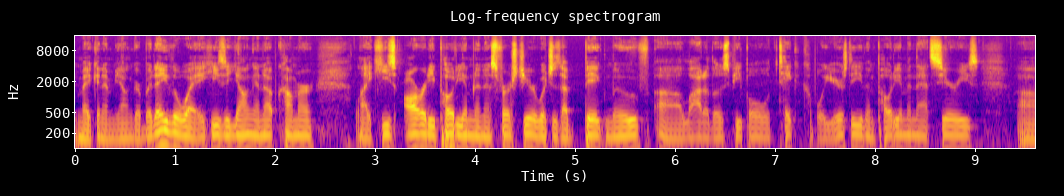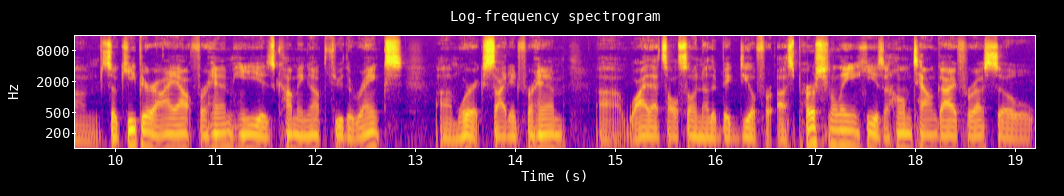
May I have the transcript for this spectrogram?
making him younger. But either way, he's a young and upcomer. Like he's already podiumed in his first year, which is a big move. Uh, a lot of those people take a couple years to even podium in that series. Um, so keep your eye out for him. He is coming up through the ranks. Um, we're excited for him. Uh, why that's also another big deal for us personally. He is a hometown guy for us, so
